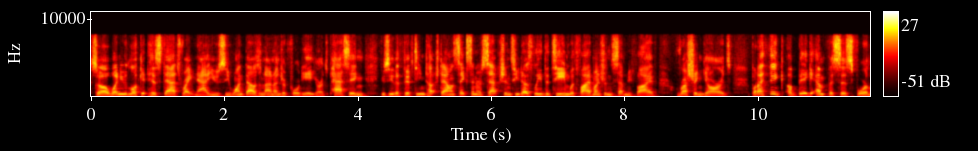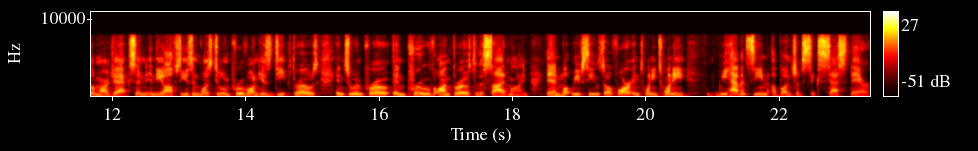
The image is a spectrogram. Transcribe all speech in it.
So when you look at his stats right now, you see 1,948 yards passing, you see the 15 touchdowns, six interceptions. He does lead the team with 575 rushing yards. But I think a big emphasis for Lamar Jackson in the offseason was to improve on his deep throws and to improve improve on throws to the sideline. And mm-hmm. what we've seen so far in 2020 we haven't seen a bunch of success there.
